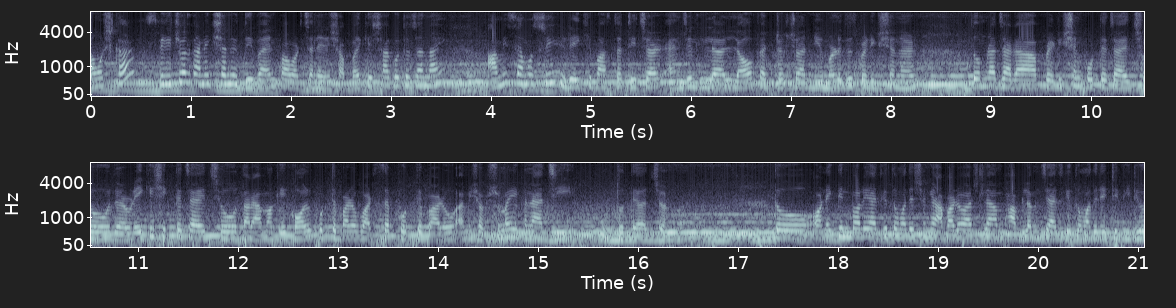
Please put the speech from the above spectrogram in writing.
নমস্কার স্পিরিচুয়াল কানেকশনের ডিভাইন পাওয়ার চ্যানেলে সবাইকে স্বাগত জানাই। আমি Shyamashree reiki master teacher angel healer law of attraction numerologist predictioner তোমরা যারা প্রেডিকশন করতে চাইছো, যারা রেখি শিখতে চাইছো, তারা আমাকে কল করতে পারো হোয়াটসঅ্যাপ করতে পারো। আমি সবসময় এখানে আছি উত্তর দেওয়ার জন্য। তো অনেকদিন পরে আজকে তোমাদের সঙ্গে আবারও আসলাম। ভাবলাম যে আজকে তোমাদের একটি ভিডিও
